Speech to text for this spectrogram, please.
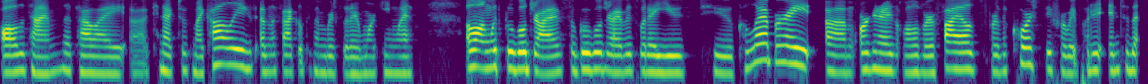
all the time. That's how I uh, connect with my colleagues and the faculty members that I'm working with, along with Google Drive. So Google Drive is what I use to collaborate, um, organize all of our files for the course before we put it into the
